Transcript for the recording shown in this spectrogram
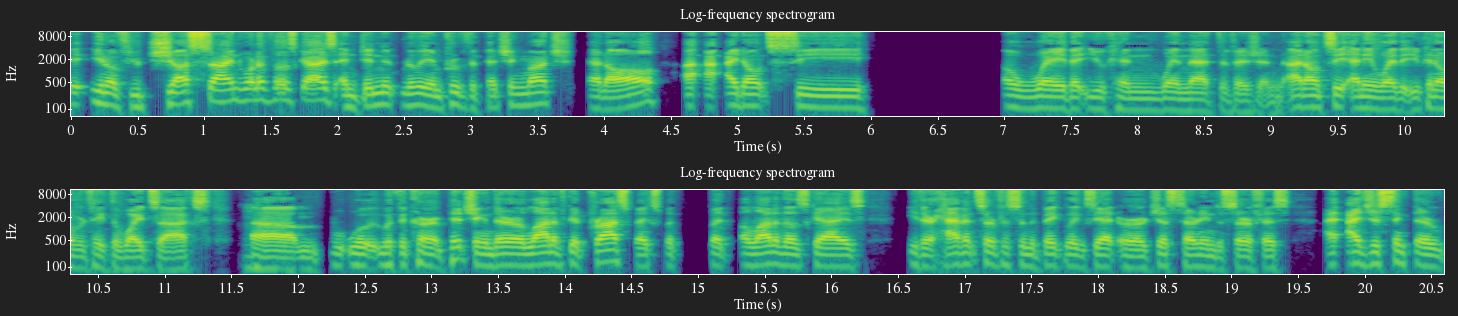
it, you know, if you just signed one of those guys and didn't really improve the pitching much at all, I, I don't see a way that you can win that division. I don't see any way that you can overtake the White Sox mm-hmm. um, w- with the current pitching. There are a lot of good prospects, but but a lot of those guys either haven't surfaced in the big leagues yet or are just starting to surface. I, I just think they're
